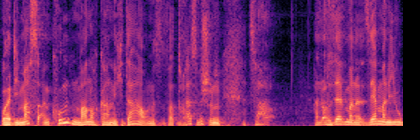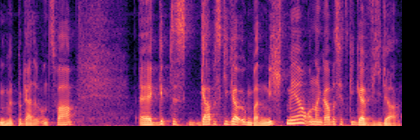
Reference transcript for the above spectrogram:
oder die Masse an Kunden war noch gar nicht da und es war trotzdem schon, es war, hat auch sehr meine, sehr meine Jugend mit begleitet. Und zwar äh, gibt es, gab es Giga irgendwann nicht mehr und dann gab es jetzt Giga wieder.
